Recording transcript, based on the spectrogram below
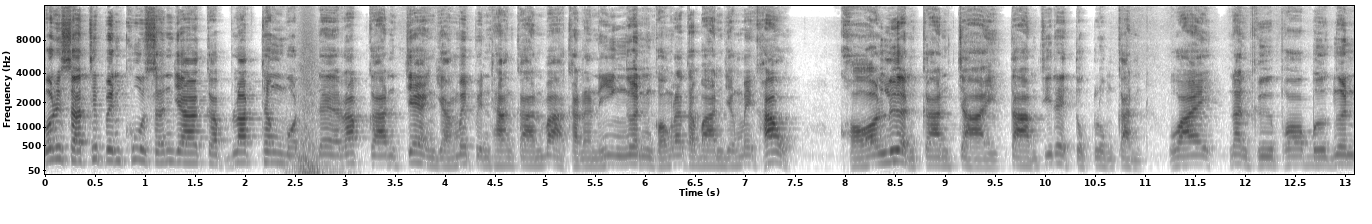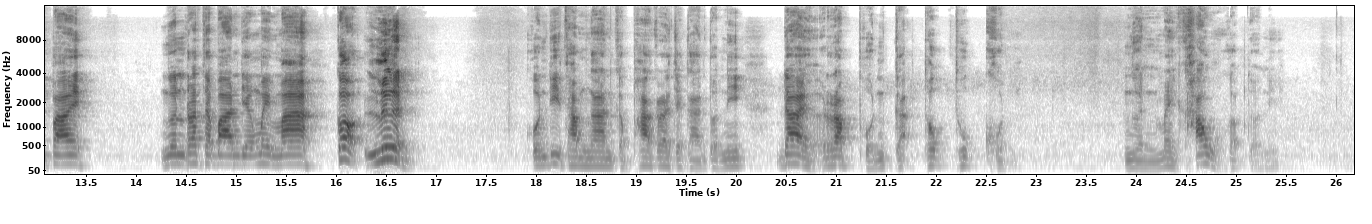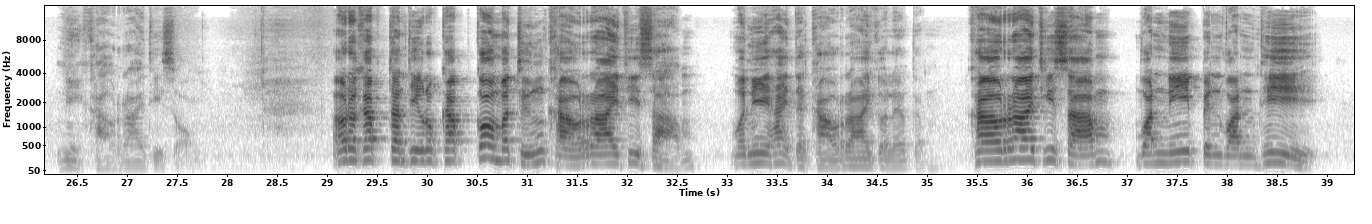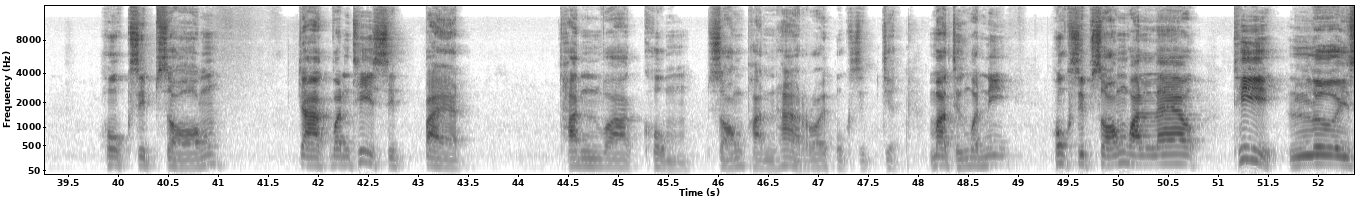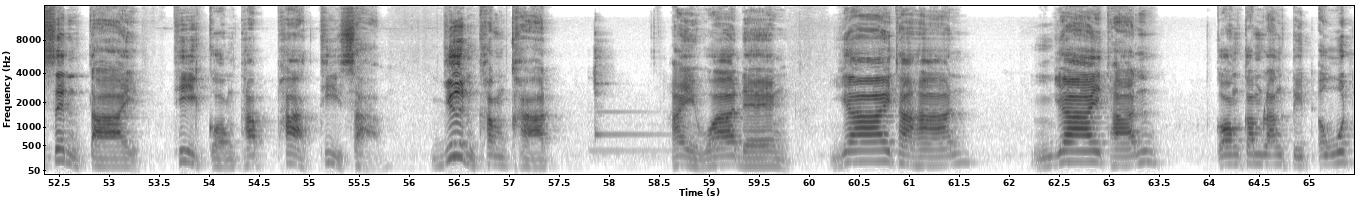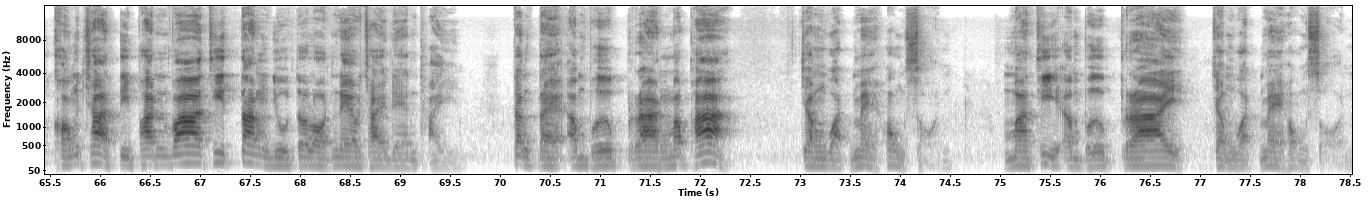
บริษัทที่เป็นคู่สัญญากับรัฐทั้งหมดได้รับการแจ้งอย่างไม่เป็นทางการว่าขณะนี้เงินของรัฐบาลยังไม่เข้า ขอเลื่อนการจ่ายตามที่ได้ตกลงกัน ไว้นั่นคือพอเบิกเงินไป เงินรัฐบาลยังไม่มา ก็เลื่อน คนที่ทำงานกับภาคราชการตัวนี้ ได้รับผลกระทบทุกคน เงินไม่เข้าครับตัวนี้ นี่ข่าวร้ายที่สอง เอาละครับท่านที่รบครับก็มาถึงข่าวรายที่สามวันนี้ให้แต่ข่าวรายก็แล้วกัน ข่าวรายที่สามวันนี้เป็นวันที่ 62 จากวันที่ 18ธันวาคม 2567 มาถึงวันนี้ 62 วันแล้วที่เลยเส้นตายที่กองทัพภาคที่3ยื่นคำขาด ให้ว้าแดง ย้ายทหาร ย้ายฐาน กองกำลังติดอาวุธของชาติพันธุ์ว่าที่ตั้งอยู่ตลอดแนวชายแดนไทย ตั้งแต่อำเภอปรางมะผ้า จังหวัดแม่ฮ่องสอน มาที่อำเภอปรายจังหวัดแม่ฮ่องสอน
